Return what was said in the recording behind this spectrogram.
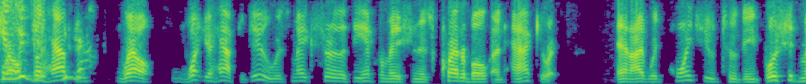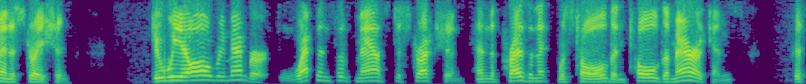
Can well, we believe have to, Well, what you have to do is make sure that the information is credible and accurate. And I would point you to the Bush administration. Do we all remember weapons of mass destruction? And the president was told and told Americans that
